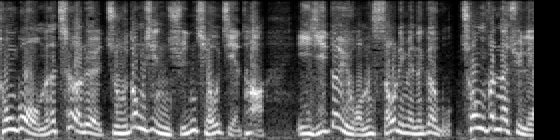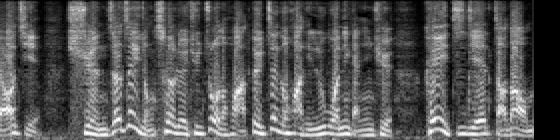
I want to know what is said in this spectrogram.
通过我们的策略主动性寻求解套，以及对于我们手里面的个股充分的去了解，选择这种策略去做的话，对这个话题，如果你感兴趣，可以直接找到我们。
